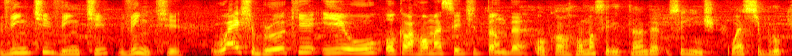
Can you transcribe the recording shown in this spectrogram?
20-20-20. Westbrook e o Oklahoma City Thunder. Oklahoma City Thunder, o seguinte, Westbrook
